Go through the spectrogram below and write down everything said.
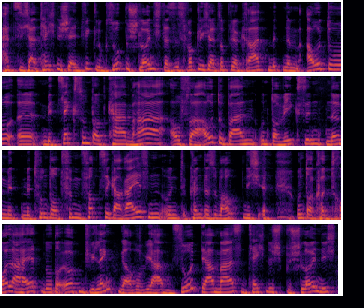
hat sich ja technische Entwicklung so beschleunigt, das ist wirklich, als ob wir gerade mit einem Auto äh, mit 600 kmh auf der Autobahn unterwegs sind, ne, mit, mit 145er Reifen und können das überhaupt nicht äh, unter Kontrolle halten oder irgendwie lenken. Aber wir haben so dermaßen technisch beschleunigt,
